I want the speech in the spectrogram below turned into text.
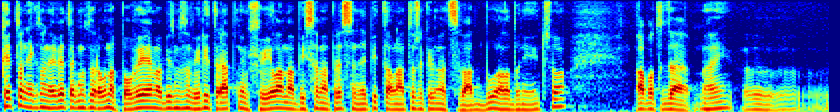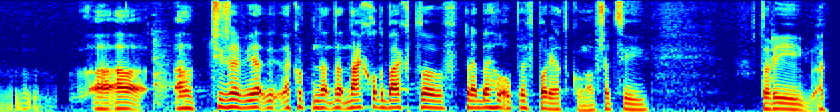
keď to niekto nevie, tak mu to rovno poviem, aby sme sa vyhli trápnym chvíľam, aby sa ma presne nepýtal na to, že keď mať svadbu alebo niečo. Alebo teda, hej. A, a, a čiže ako na, na chodbách to prebehlo úplne v poriadku. No. Všetci, ktorí, ak,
